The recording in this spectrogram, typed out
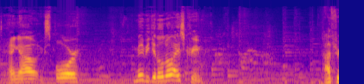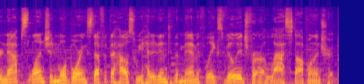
to hang out, explore, maybe get a little ice cream. After naps, lunch, and more boring stuff at the house, we headed into the Mammoth Lakes Village for our last stop on the trip.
